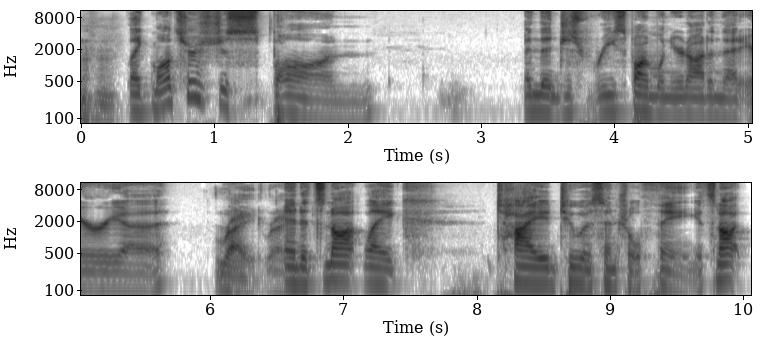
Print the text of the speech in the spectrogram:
Mhm. like monsters just spawn and then just respawn when you're not in that area right, right. and it's not like tied to a central thing it's not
